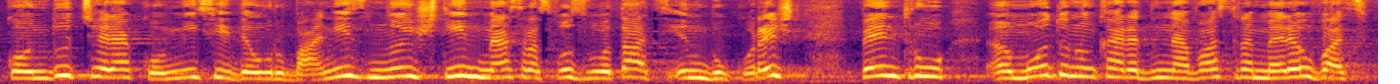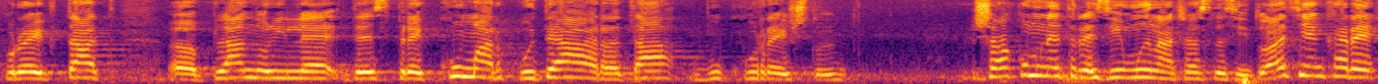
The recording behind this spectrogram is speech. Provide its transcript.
conducerea Comisiei de Urbanism, noi știind, dumneavoastră ați fost votați în București pentru uh, modul în care dumneavoastră mereu v-ați proiectat uh, planurile despre cum ar putea arăta Bucureștiul. Și acum ne trezim în această situație în care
